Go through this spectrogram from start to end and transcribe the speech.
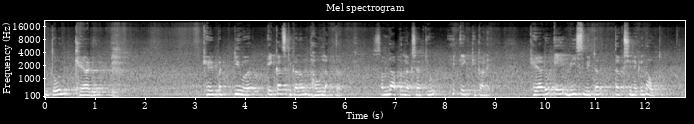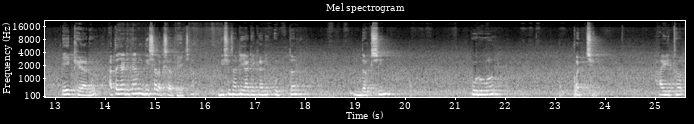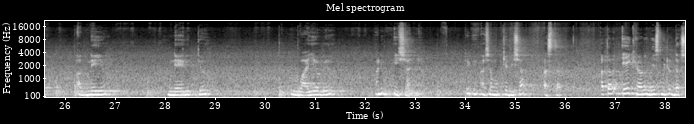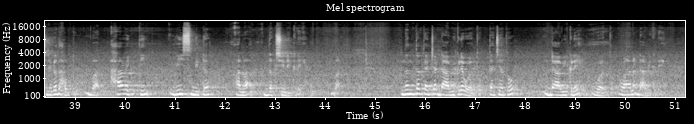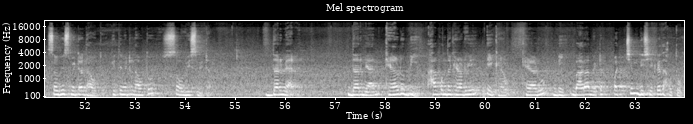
दोन खेळाडू खेळपट्टीवर एकाच ठिकाणाहून धावू लागतात. समजा आपण लक्षात घेऊ हे एक ठिकाण आहे. खेळाडू ए वीस मीटर दक्षिणेकडे धावतो. एक खेळाडू आता या ठिकाणी दिशा लक्षात घ्यायच्या. दिशेसाठी या ठिकाणी उत्तर दक्षिण पूर्व पश्चिम. हा इथं आग्नेय नैऋत्य वायव्य आणि ईशान्य. ठीक आहे? अशा मुख्य दिशा असतात. आता एक खेळाडू वीस मीटर दक्षिणेकडे धावतो. बर. हा व्यक्ती वीस मीटर आला दक्षिणेकडे. बर. नंतर त्याच्या डावीकडे वळतो. त्याच्या तो डावीकडे वळतो. वळाला डावीकडे. सव्वीस मीटर धावतो. किती मीटर धावतो? सव्वीस मीटर. दरम्यान दरम्यान खेळाडू बी हा कोणता खेळाडू आहे? ए खेळाडू. खेळाडू बी बारा मीटर पश्चिम दिशेकडे धावतो.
